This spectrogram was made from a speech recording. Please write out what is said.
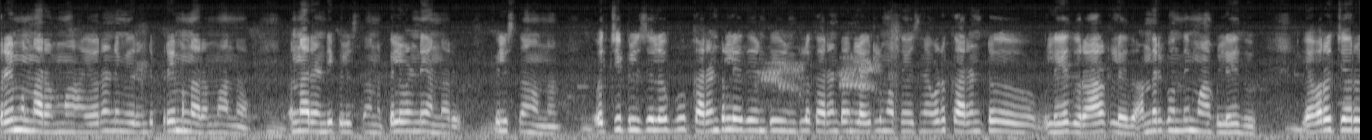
ప్రేమ ఉన్నారమ్మా ఎవరండి మీరంటే ప్రేమ ఉన్నారమ్మా అన్నారు ఉన్నారండి పిలుస్తాను పిలవండి అన్నారు. పిలుస్తాను అన్నాను వచ్చి పిలిచేలోపు కరెంటు లేదేంటి? ఇంట్లో కరెంట్ అని లైట్లు మొత్తం వేసినా కూడా కరెంటు లేదు రావట్లేదు. అందరికీ ఉంది మాకు లేదు. ఎవరు వచ్చారు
